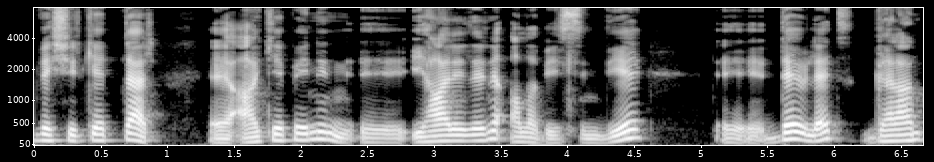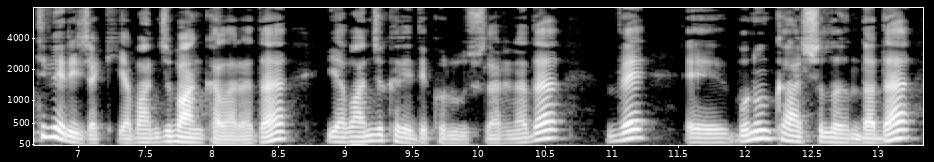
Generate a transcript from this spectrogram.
ve şirketler e, AKP'nin e, ihalelerini alabilsin diye e, devlet garanti verecek yabancı bankalara da, yabancı kredi kuruluşlarına da ve bunun karşılığında da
